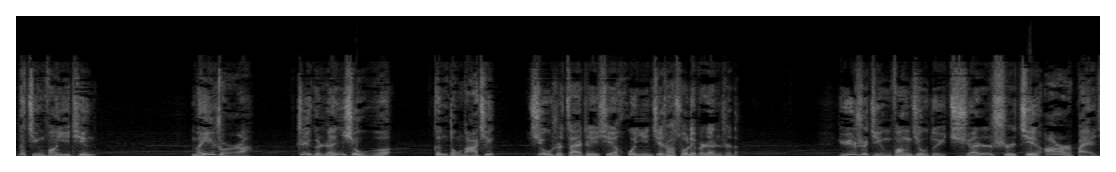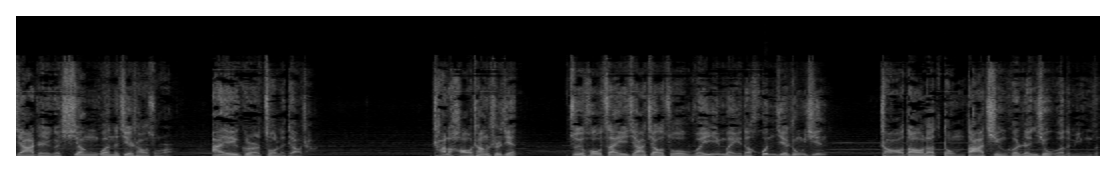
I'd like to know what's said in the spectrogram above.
那警方一听，没准啊，这个任秀娥。跟董大庆就是在这些婚姻介绍所里边认识的，于是警方就对全市近二百家这个相关的介绍所挨个做了调查，查了好长时间，最后在一家叫做“唯美”的婚介中心，找到了董大庆和任秀娥的名字。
